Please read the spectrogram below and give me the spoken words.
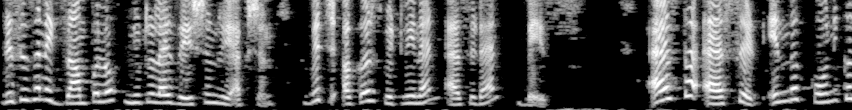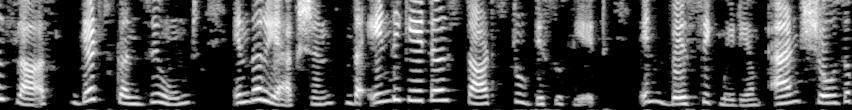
This is an example of neutralization reaction which occurs between an acid and base. As the acid in the conical flask gets consumed in the reaction, the indicator starts to dissociate in basic medium and shows a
